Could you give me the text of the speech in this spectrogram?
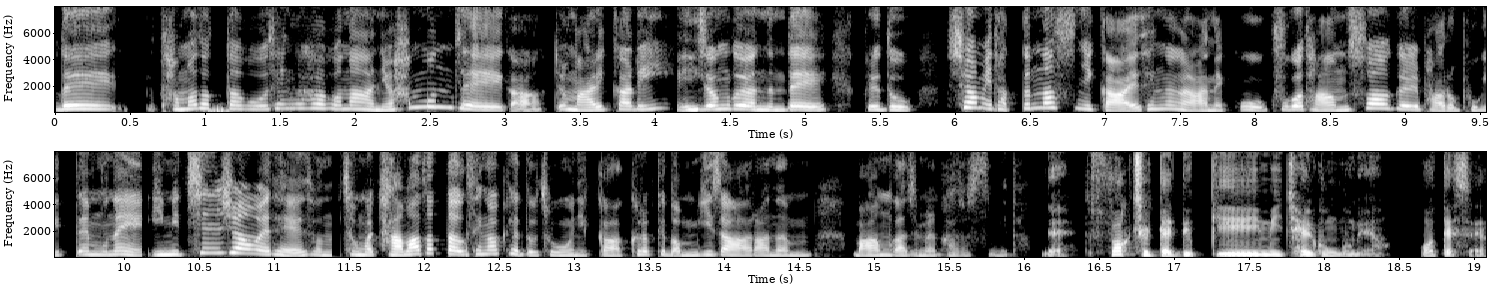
네, 다 맞았다고 생각하거나 아니면 한 문제가 좀 아리까리 이 정도였는데 그래도 시험이 다 끝났으니까 아예 생각을 안 했고 국어 다음 수학을 바로 보기 때문에 이미 친 시험에 대해서는 정말 다 맞았다고 생각해도 좋으니까 그렇게 넘기자라는 마음가짐을 가졌습니다. 네. 수학 칠 때 느낌이 제일 궁금해요. 어땠어요?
